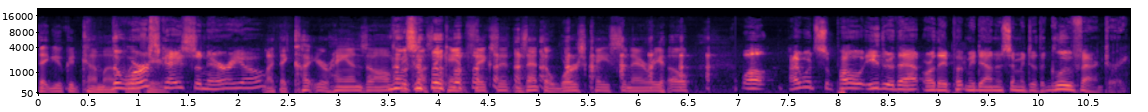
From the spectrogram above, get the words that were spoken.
that you could come up the with? The worst here? case scenario? Like they cut your hands off No, because they can't fix it? Is that the worst case scenario? Well, I would suppose either that or they put me down and send me to the glue factory.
